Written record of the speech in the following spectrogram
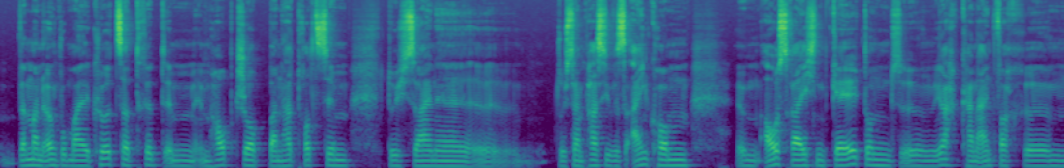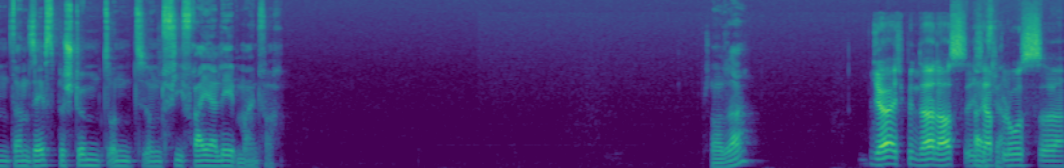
wenn man irgendwo mal kürzer tritt im, im Hauptjob, man hat trotzdem durch seine, äh, durch sein passives Einkommen ähm, ausreichend Geld und äh, ja, kann einfach ähm, dann selbstbestimmt und, und viel freier leben einfach. Da? Ja, ich bin da, Lars. Ich habe bloß äh,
